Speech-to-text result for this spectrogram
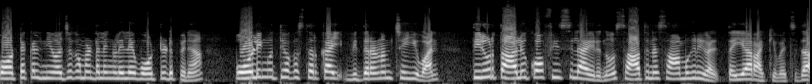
കോട്ടക്കൽ നിയോജക മണ്ഡലങ്ങളിലെ വോട്ടെടുപ്പിന് പോളിംഗ് ഉദ്യോഗസ്ഥർക്കായി വിതരണം ചെയ്യുവാൻ തിരൂർ താലൂക്ക് ഓഫീസിലായിരുന്നു സാധന സാമഗ്രികൾ തയ്യാറാക്കി വെച്ചത്.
